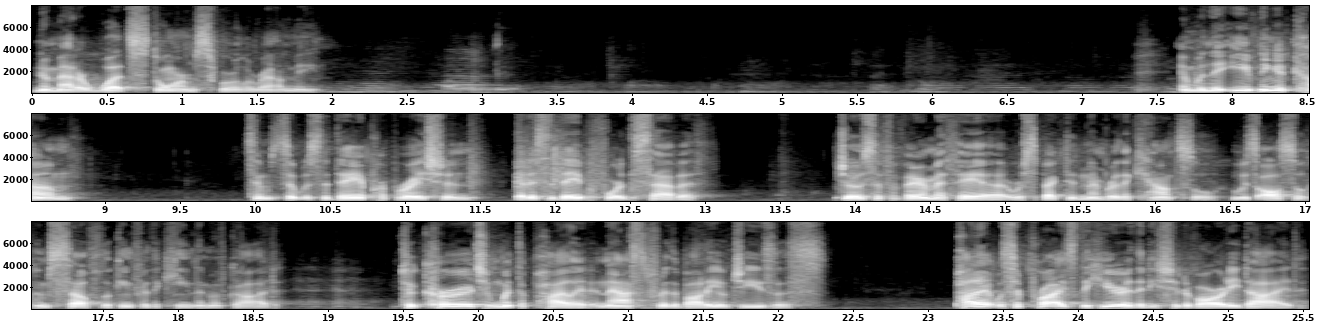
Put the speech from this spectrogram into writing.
no matter what storms swirl around me. And when the evening had come, since it was the day of preparation, that is the day before the Sabbath, Joseph of Arimathea, a respected member of the council, who was also himself looking for the kingdom of God, took courage and went to Pilate and asked for the body of Jesus. Pilate was surprised to hear that he should have already died.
